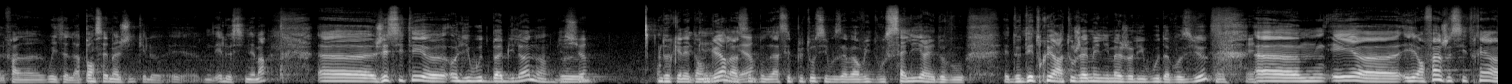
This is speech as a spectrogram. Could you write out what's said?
enfin oui, la pensée magique et le, et, et le cinéma. Euh, J'ai cité euh, Hollywood Babylon de, Bien sûr. De Kenneth Anger. Là, c'est- là, c'est plutôt si vous avez envie de vous salir et de vous et de détruire à tout jamais l'image Hollywood à vos yeux. Euh, et, euh, et enfin, je citerai un,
